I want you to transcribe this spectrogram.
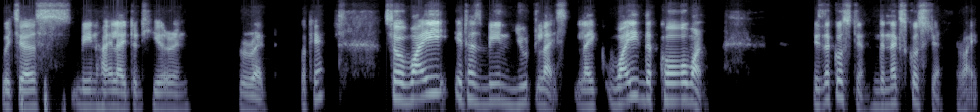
Which has been highlighted here in red okay so why it has been utilized? Like why the co1 is the question the next question right?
